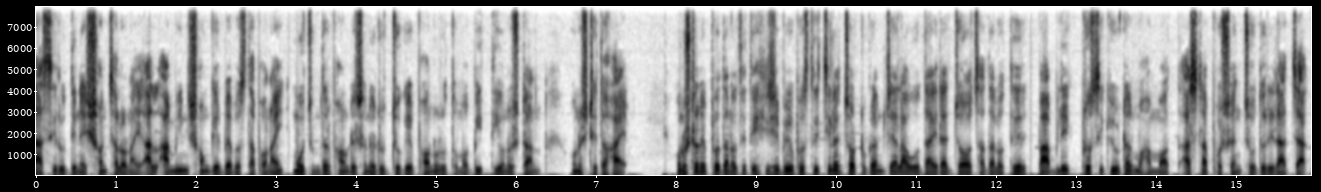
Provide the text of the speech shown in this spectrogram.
নাসির উদ্দিনের সঞ্চালনায় আল আমিন সংঘের ব্যবস্থাপনায় মজুমদার ফাউন্ডেশনের উদ্যোগে পনেরোতম বৃত্তি অনুষ্ঠান অনুষ্ঠিত হয়। অনুষ্ঠানে প্রধান অতিথি হিসেবে উপস্থিত ছিলেন চট্টগ্রাম জেলা ও দায়রা জজ আদালতের পাবলিক প্রসিকিউটর মোহাম্মদ আশরাফ হোসেন চৌধুরী রাজ্জাক।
